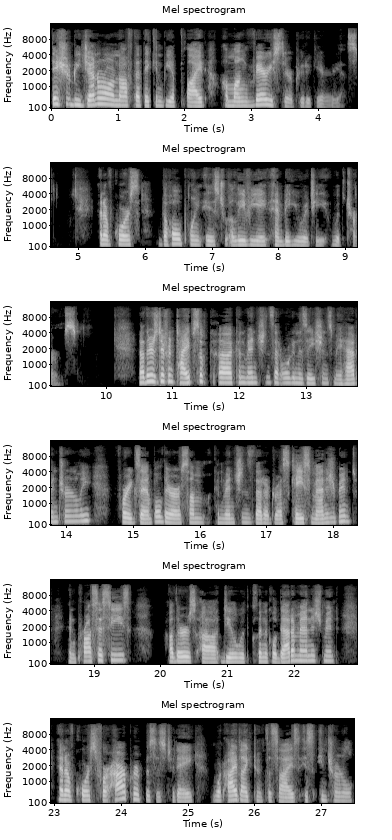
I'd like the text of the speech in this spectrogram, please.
They should be general enough that they can be applied among various therapeutic areas. And of course, the whole point is to alleviate ambiguity with terms. Now, there's different types of uh, conventions that organizations may have internally. For example, there are some conventions that address case management and processes. Others uh, deal with clinical data management. And of course, for our purposes today, what I'd like to emphasize is internal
